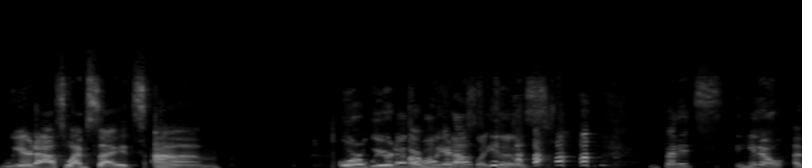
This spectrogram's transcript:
weird ass websites, um, or weird ass or podcasts weird ass like this. but it's you know uh,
